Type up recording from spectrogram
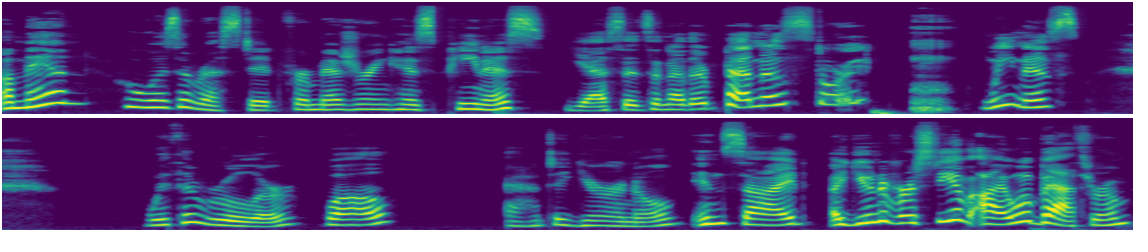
A man who was arrested for measuring his penis. Yes, it's another penis story. Weenus. With a ruler while at a urinal inside a University of Iowa bathroom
